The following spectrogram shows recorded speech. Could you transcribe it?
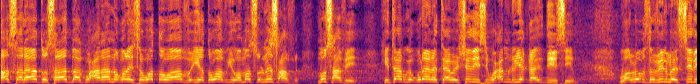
asalaatu salaad baa ku xaaraan noqonaysa watawaafu iyo tawaafkii wa masulmisxaf musxafi. Kitaabka qur'aana taabashadiisii wa xamlu iyo qaadidiisii walubthu filmasjidi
